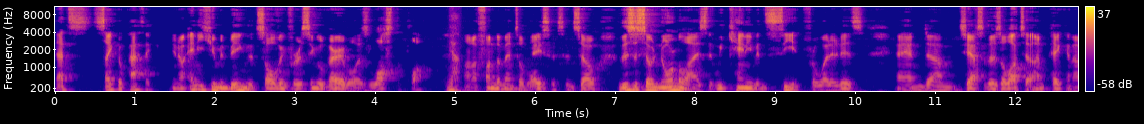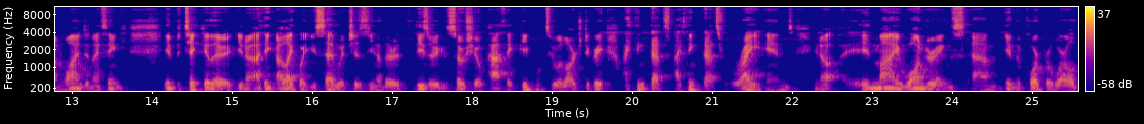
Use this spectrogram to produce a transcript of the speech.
That's psychopathic. You know, any human being that's solving for a single variable has lost the plot. Yeah. on a fundamental basis. And so this is so normalized that we can't even see it for what it is. And um, so, yeah, so there's a lot to unpick and unwind. And I think, in particular, you know, I think I like what you said, which is, you know, these are sociopathic people to a large degree. I think that's, I think that's right. And you know, in my wanderings um, in the corporate world,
